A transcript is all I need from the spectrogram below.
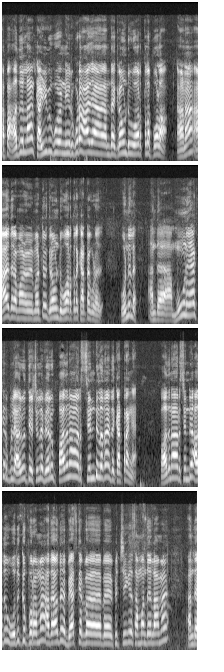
அப்போ அதெல்லாம் கழிவு கூட நீர் கூட அந்த கிரவுண்டு ஓரத்தில் போகலாம் ஆனால் ஆதிரமான மட்டும் கிரவுண்டு ஓரத்தில் கட்டக்கூடாது. ஒன்றும் இல்லை அந்த மூணு ஏக்கர் புள்ளி அறுபத்தி ஏழு வெறும் பதினாறு சென்டில் தான் இதை கட்டுறாங்க. பதினாறு சென்ட் அதுவும் ஒதுக்குப்புறமா அதாவது பேஸ்கெட் பிச்சுக்கு சம்மந்தம் இல்லாமல் அந்த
